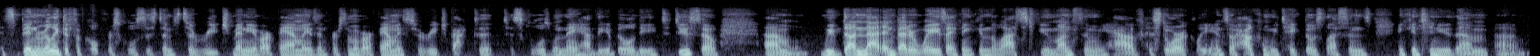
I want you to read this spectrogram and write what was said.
it's been really difficult for school systems to reach many of our families and for some of our families to reach back to, to schools when they have the ability to do so. Um, we've done that in better ways, I think, in the last few months than we have historically. And so, how can we take those lessons and continue them um,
